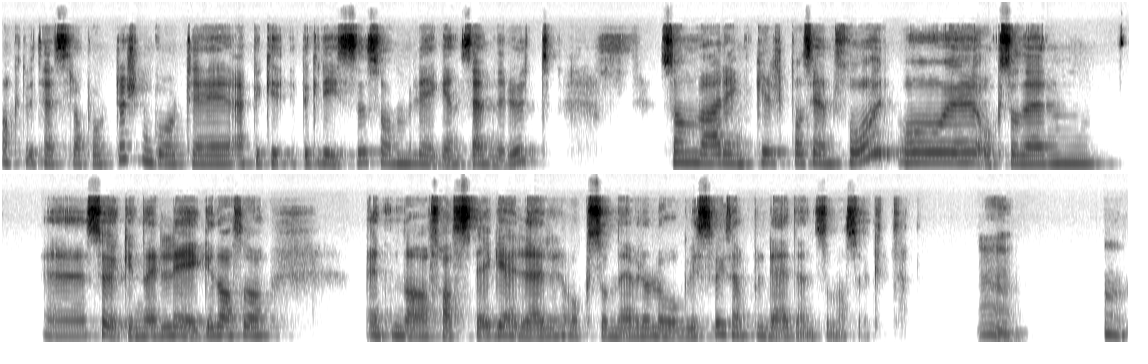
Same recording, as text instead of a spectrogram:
Aktivitetsrapporter som går til epikrise, som legen sender ut. Som hver enkelt pasient får. Og eh, også den eh, søkende lege, da, så enten da fastlege eller også nevrolog, hvis f.eks. det er den som har søkt. Mm. Mm.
